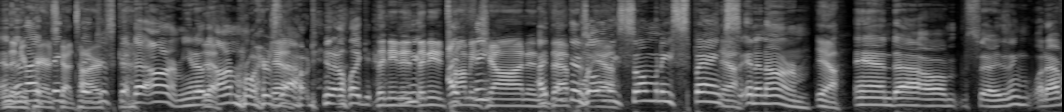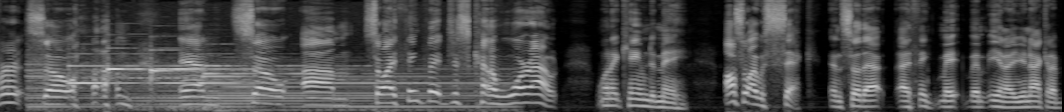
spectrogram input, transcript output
And then your I parents got They tired. just got the arm, you know, the arm wears Yeah. out. You know, like They needed- you- they needed Tommy think- John, and I think there's point, only yeah. so many spanks Yeah. in an arm. Yeah. and uh, um, sizing, whatever. So, um, and so, um, so I think that just kind of wore out when it came to me. Also, I was sick, and so that I think, ma- you know, you're not going to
